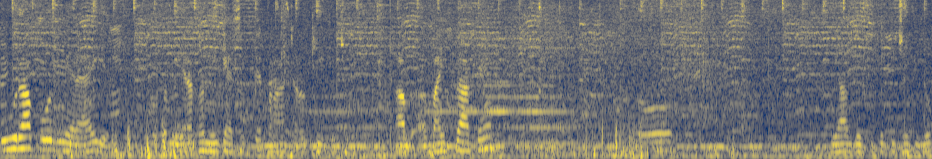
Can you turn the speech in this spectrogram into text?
पूरा पोज मेरा है ये। वो तो मेरा तो नहीं कह सकते, पर हाँ चलो ठीक है अब बाइक पे आते हैं। तो ये आप देखिए तो पीछे की लोग।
